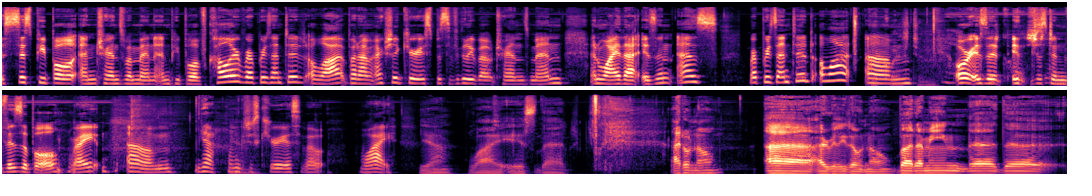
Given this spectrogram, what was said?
cis people and trans women and people of color represented a lot. But I'm actually curious specifically about trans men and why that isn't as represented a lot. Um, or is it, it just invisible, right? Um, yeah, I'm just curious about why. Yeah, why is that? I don't know. Uh, I really don't know. But I mean, the the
